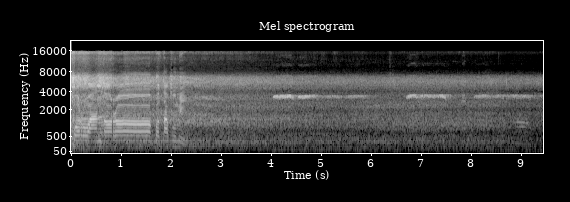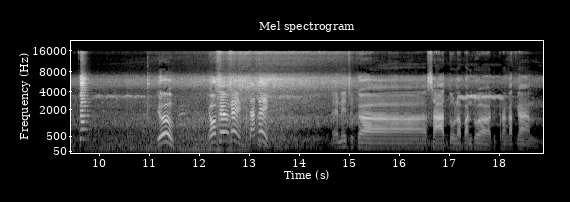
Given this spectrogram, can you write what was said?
Purwantoro Kota Bumi Yo, yo oke oke, hati-hati. Ini juga 182 diberangkatkan.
